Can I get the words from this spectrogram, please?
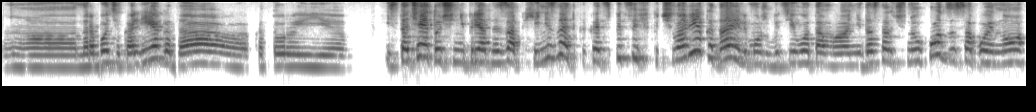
на работе коллега, да, который источает очень неприятный запах. Я не знаю, это какая-то специфика человека, да, или, может быть, его там а, недостаточный уход за собой, но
